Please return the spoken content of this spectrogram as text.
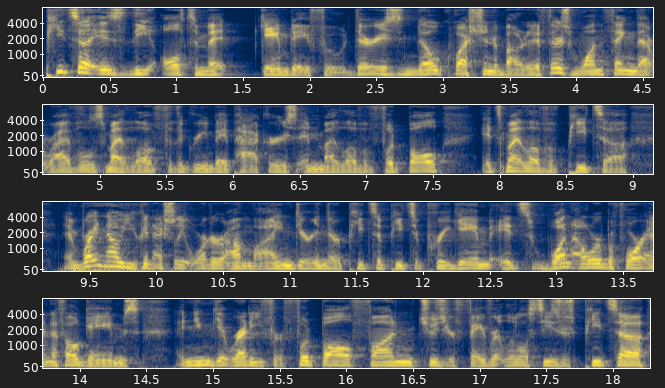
Pizza is the ultimate game day food. There is no question about it. If there's one thing that rivals my love for the Green Bay Packers and my love of football, it's my love of pizza. And right now, you can actually order online during their Pizza Pizza pregame. It's one hour before NFL games, and you can get ready for football, fun, choose your favorite Little Caesars pizza,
